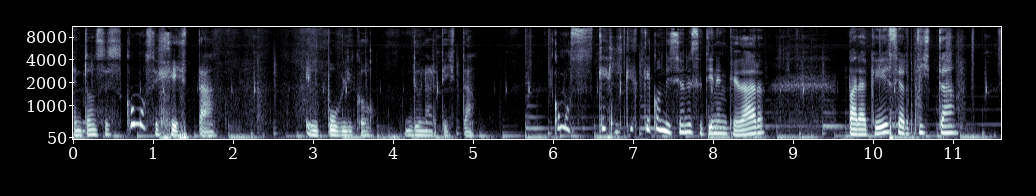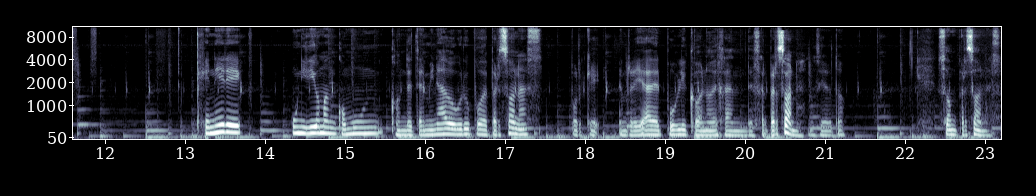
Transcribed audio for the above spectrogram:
Entonces, ¿cómo se gesta el público de un artista? ¿Cómo, qué, qué, condiciones se tienen que dar para que ese artista genere un idioma en común con determinado grupo de personas? Porque en realidad el público no dejan de ser personas, ¿no es cierto? Son personas.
